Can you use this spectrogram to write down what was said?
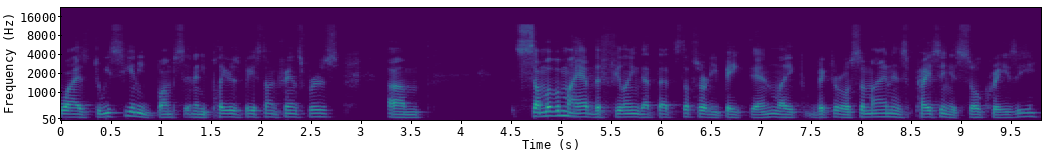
wise, do we see any bumps in any players based on transfers? Um, some of them, I have the feeling that that stuff's already baked in. Like Victor Osimhen, his pricing is so crazy.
